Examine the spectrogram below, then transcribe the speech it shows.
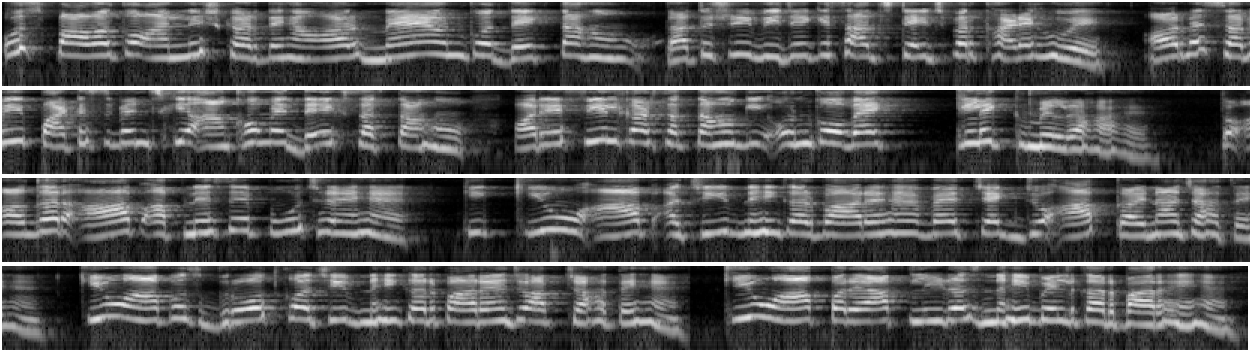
उस पावर को अनलिश करते हैं और मैं उनको देखता हूँ। दातुश्री विजय के साथ स्टेज पर खड़े हुए और मैं सभी पार्टिसिपेंट्स की आँखों में देख सकता हूँ और ये फील कर सकता हूँ कि उनको वह क्लिक मिल रहा है। तो अगर आप अपने से पूछ रहे हैं कि क्यों आप अचीव नहीं कर पा रहे हैं, वह चेक जो आप करना चाहते हैं। क्यों आप उस ग्रोथ को अचीव नहीं कर पा रहे हैं जो आप चाहते हैं? क्यों आप पर्याप्त लीडर्स नहीं बिल्ड कर पा रहे हैं?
